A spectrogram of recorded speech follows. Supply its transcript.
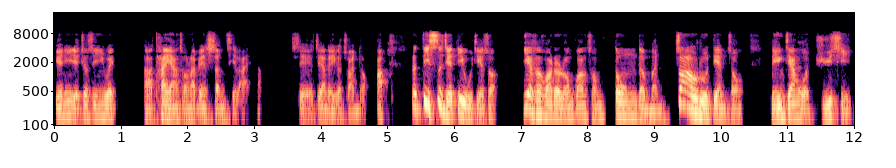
原因也就是因为啊，太阳从那边升起来啊。是这样的一个传统。好，那第四节、第五节说，耶和华的荣光从东的门照入殿中，灵将我举起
